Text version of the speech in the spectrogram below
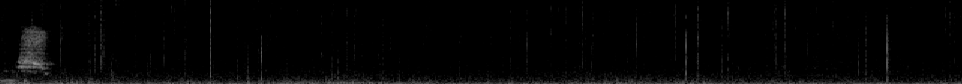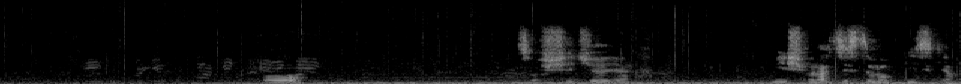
wierzchu. O, Coś się dzieje. Mieliśmy rację z tym ogniskiem.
